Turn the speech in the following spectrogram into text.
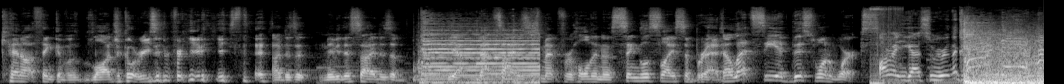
cannot think of a logical reason for you to use this. Uh, does it, maybe this side is a, yeah, that side is just meant for holding a single slice of bread. Now let's see if this one works. All right, you guys, so we were in the car.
